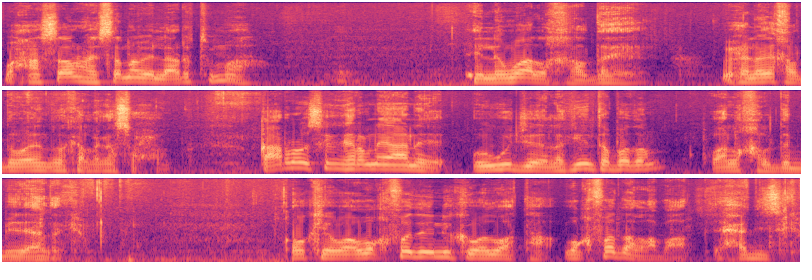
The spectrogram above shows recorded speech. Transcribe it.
waxaan saan haysanaba arrintu maaha? Ilan waa la khaldaye wixii laga khalday waa in dadka laga soxo. Qaarna waa iska garanayaane ugu jeeda laakiin inta badan waa la khalday biniaadanka okay waa waqfadeeni koowaad waa taa waqfada labaad ee xadiiska.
